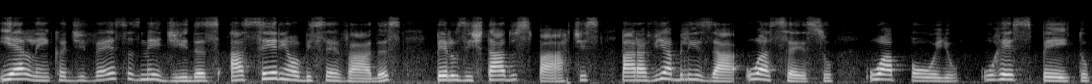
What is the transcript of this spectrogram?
e elenca diversas medidas a serem observadas pelos Estados partes para viabilizar o acesso, o apoio, o respeito,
